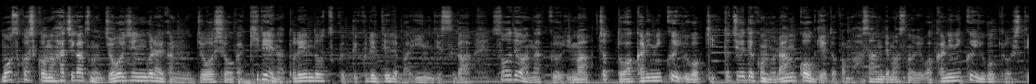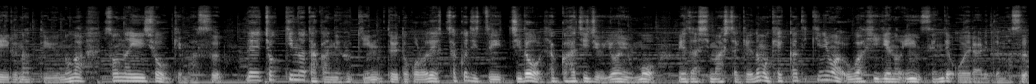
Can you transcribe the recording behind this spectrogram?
もう少しこの8月の上旬ぐらいからの上昇が綺麗なトレンドを作ってくれてればいいんですが、そうではなく今ちょっと分かりにくい動き、途中でこの乱高下とかも挟んでますので分かりにくい動きをしているなっていうのがそんな印象を受けます。で、直近の高値付近というところで昨日一度184円を目指しましたけれども結果的には上髭の陰線で終えられてます。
